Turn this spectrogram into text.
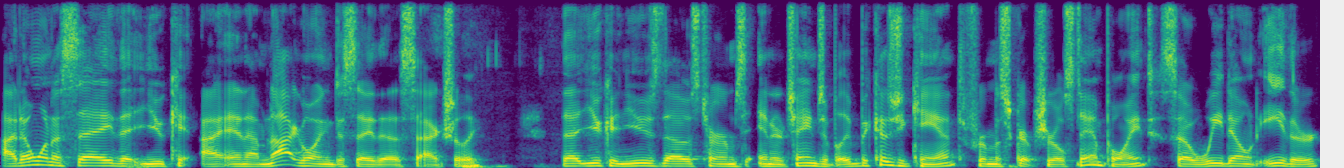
I don't want to say that you can, I, and I'm not going to say this actually, that you can use those terms interchangeably because you can't from a scriptural standpoint. So we don't either.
